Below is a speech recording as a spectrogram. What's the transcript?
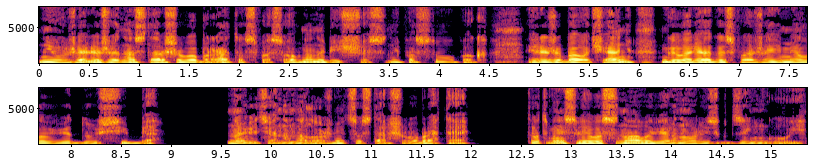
Неужели жена старшего брата способна на бесчестный поступок? Или же Бао-Чань, говоря госпоже, имела в виду себя? Но ведь она наложница старшего брата. Тут мысли его снова вернулись к Цзиньгуй.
